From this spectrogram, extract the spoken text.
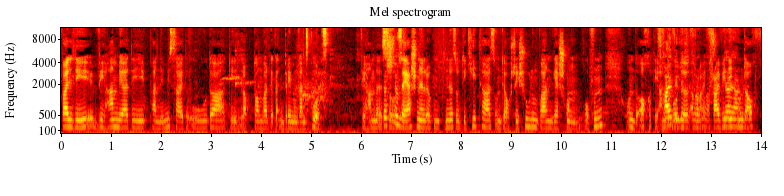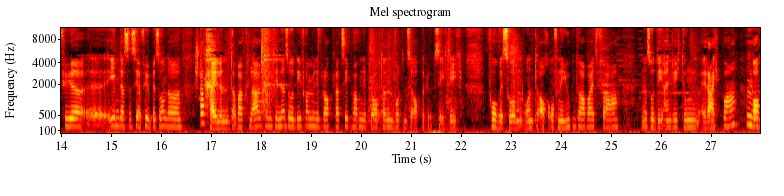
weil die, wir haben ja die Pandemiezeit oder die Lockdown war in Bremen ganz kurz. Wir haben das, das so stimmt. sehr schnell ne, so die Kitas und auch die Schulen waren ja schon offen und auch die freiwillig, Angebote frei, freiwillig ja, ja, und genau. auch für äh, eben, das ist ja für besondere Stadtteilen. Da war klar, ne, so die Familie braucht Platz, die Familie braucht, dann wurden sie auch berücksichtigt, vorgesorgen und auch offene Jugendarbeit war ne, so die Einrichtung erreichbar. Mhm. Auch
